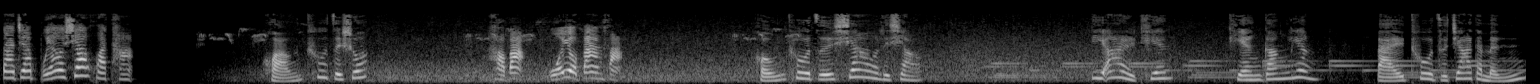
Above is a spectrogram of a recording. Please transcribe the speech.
大家不要笑话他。”黄兔子说：“好吧，我有办法。”红兔子笑了笑。第二天，天刚亮，白兔子家的门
